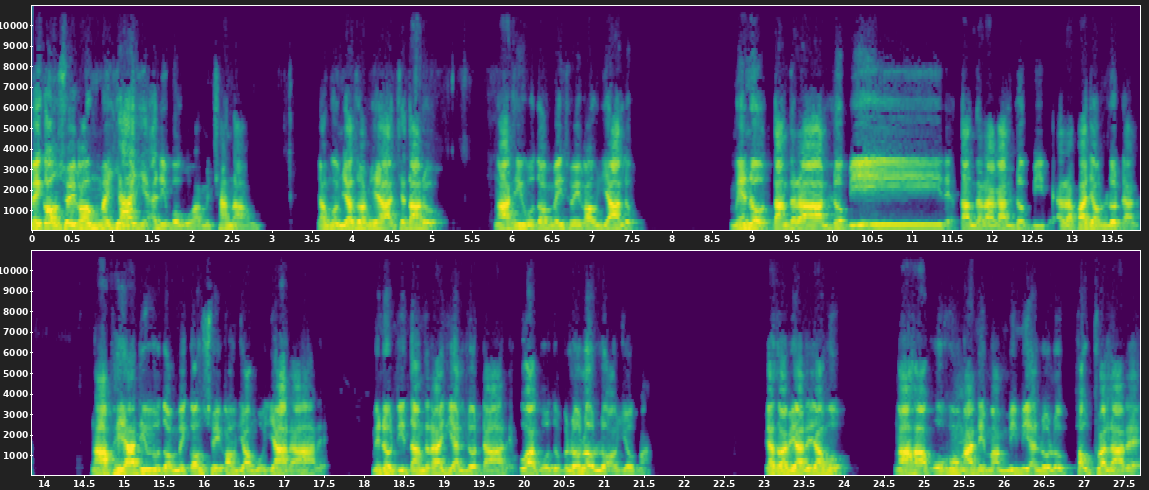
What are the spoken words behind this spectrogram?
မိတ်ကောင်းဆွေကောင်းမရရင်အဲ့ဒီပုဂ္ဂိုလ်ဟာမချမ်းသာဘူး။ကြောင့်မို့မြတ်စွာဘုရားချက်သားတို့ငါတိဟူသောမိတ်ဆွေကောင်းရလို့ မင်းတို့တန်တရာလွတ်ပြီတဲ့တန်တရာကလွတ်ပြီတဲ့အဲ့ဒါဘာကြောင့်လွတ်တာလဲငါဖရာတိဟူသောမိတ်ကောင်းဆွေကောင်းကြောင့်မို့ရတာတဲ့မင်းတို့ဒီတန်တရာကြီးကလွတ်တာတဲ့ကိုယ့်အကိုဆိုဘလို့လို့လွတ်အောင်ယုံမှာမြတ်စွာဘုရားဒါကြောင့်မို့ငါဟာဥခွန်ကနေမှမိမိအလိုလိုဖောက်ထွက်လာတဲ့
